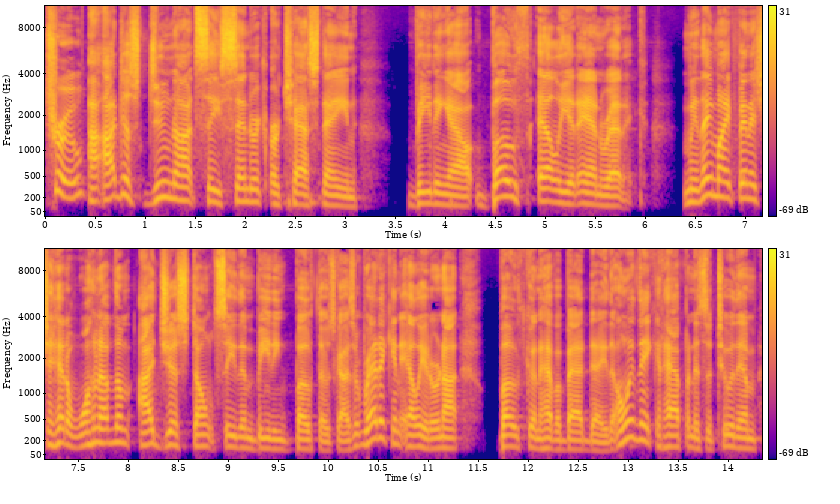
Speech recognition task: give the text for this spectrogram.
True. I, I just do not see Cindric or Chastain beating out both Elliott and Reddick. I mean, they might finish ahead of one of them. I just don't see them beating both those guys. Reddick and Elliott are not both going to have a bad day. The only thing that could happen is the two of them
